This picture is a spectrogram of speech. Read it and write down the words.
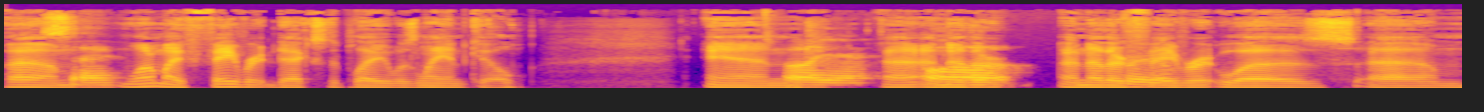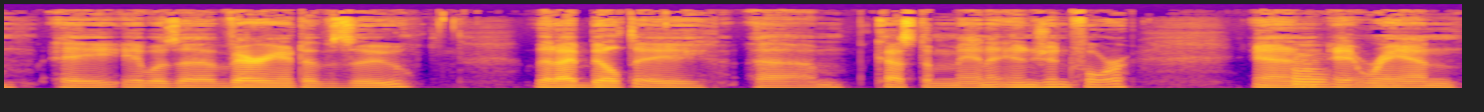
um, so one of my favorite decks to play was Landkill, and oh, yeah. uh, another oh, another favorite was um, a it was a variant of Zoo that I built a um, custom mana engine for, and mm. it ran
